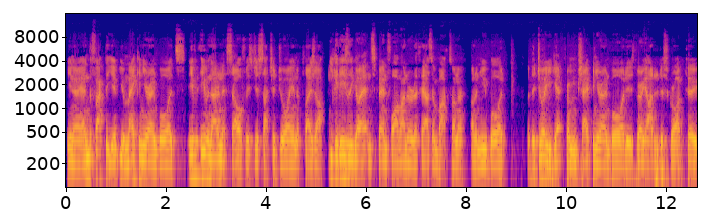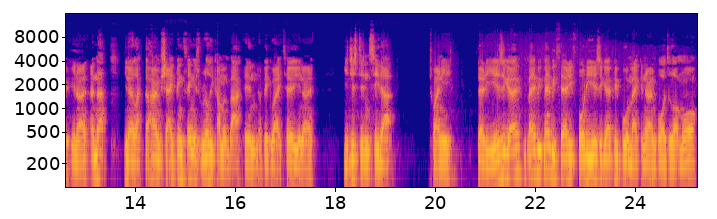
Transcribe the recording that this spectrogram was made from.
You know, and the fact that you, you're making your own boards, even, even that in itself is just such a joy and a pleasure. You could easily go out and spend five hundred, a thousand bucks on a on a new board, but the joy you get from shaping your own board is very hard to describe too. You know, and that you know, like the home shaping thing is really coming back in a big way too. You know, you just didn't see that 20, 30 years ago. Maybe maybe 30, 40 years ago, people were making their own boards a lot more.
